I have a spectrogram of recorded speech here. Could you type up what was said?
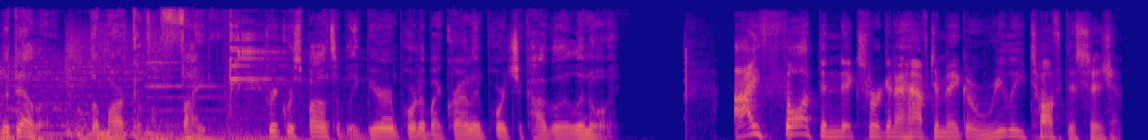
Modelo, the mark of a fighter. Drink responsibly. Beer imported by Crown Port Chicago, Illinois. I thought the Knicks were going to have to make a really tough decision.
